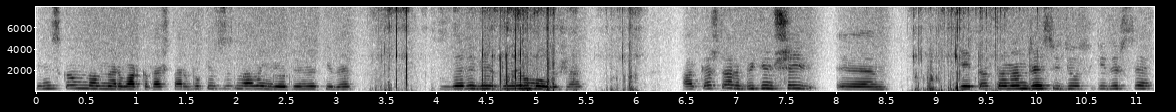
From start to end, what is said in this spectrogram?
Deniz kanalından merhaba arkadaşlar. Bugün sizlerden gördüğünüz gibi sizlere bir duyurum olacak. Arkadaşlar bir gün şey e, GTA San Andreas videosu gelirse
